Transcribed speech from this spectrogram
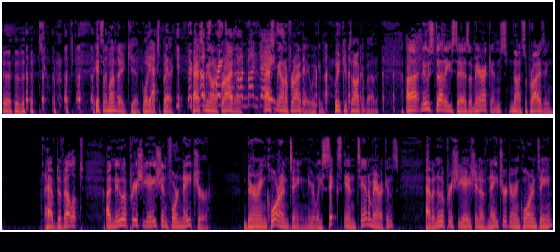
It's a Monday, kid. What do you Yeah. expect? Yeah, Ask no me on a sprinkles Friday. on Mondays. Ask me on a Friday. We can we can talk about it. Uh, new study says Americans, not surprising, have developed a new appreciation for nature during quarantine. Nearly six in ten Americans have a new appreciation of nature during quarantine.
